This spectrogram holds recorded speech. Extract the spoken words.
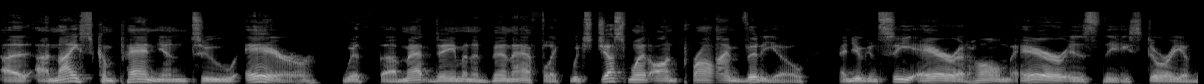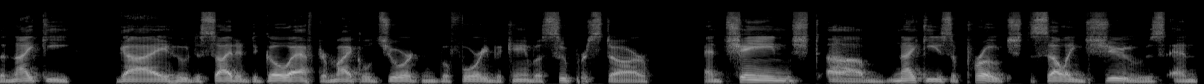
a, a nice companion to Air with uh, Matt Damon and Ben Affleck, which just went on Prime Video, and you can see Air at home. Air is the story of the Nike guy who decided to go after Michael Jordan before he became a superstar and changed um, Nike's approach to selling shoes and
